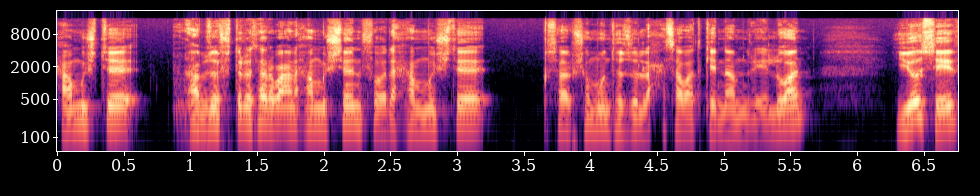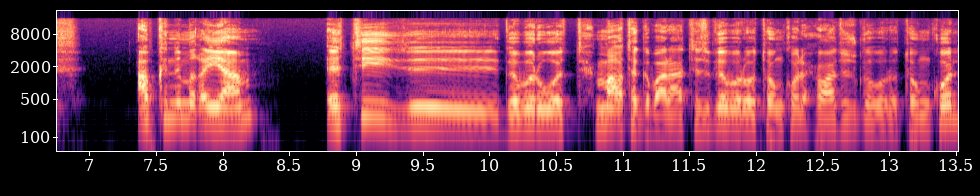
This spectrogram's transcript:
ሓሙሽተ ኣብ ዘፍጥረት 45 ፍቕዲ ሓሙሽተ ክሳብ ሸሞንተ ዘሎ ሓሳባት ኬድና ኣብ ንርእየሉ እዋን፣ ዮሴፍ ኣብ ክንዲ ምቕያም እቲ ዝገበርዎ ሕማቕ ተግባራት፣ እቲ ዝገበሮ ተንኮል፣ ኣሕዋቱ ዝገበሮ ተንኮል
